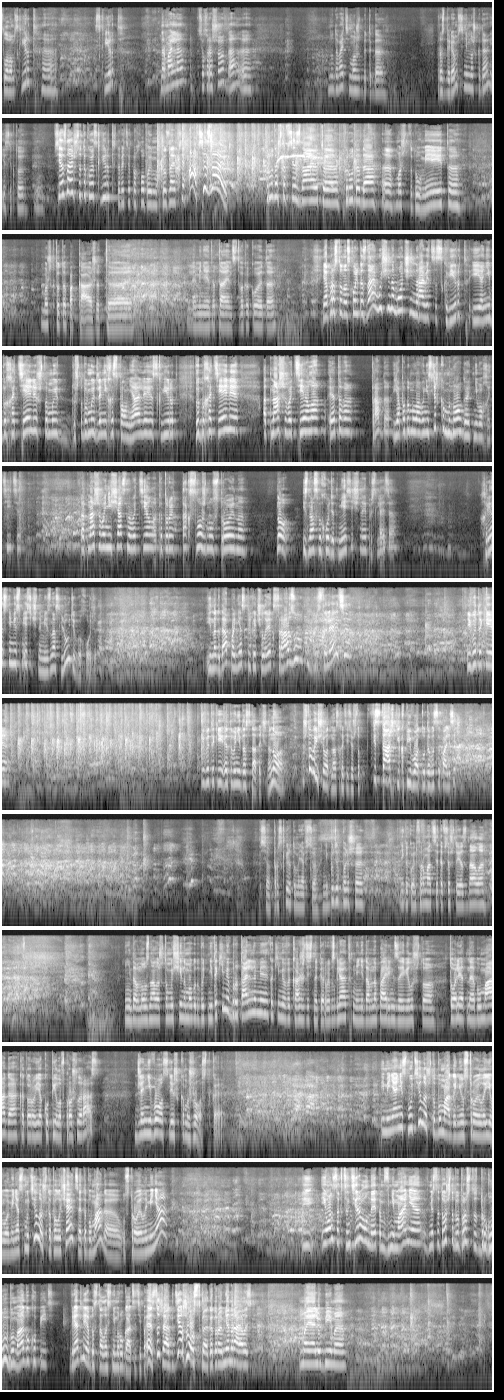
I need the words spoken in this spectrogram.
словом сквирт. Э, сквирт. Нормально? Все хорошо, да? Э, ну, давайте, может быть, тогда разберемся немножко, да? Если кто... Все знают, что такое сквирт? Давайте похлопаем. Кто знает? Все? А, все знают! Круто, что все знают. Э, круто, да. Э, может, кто-то умеет. Может, кто-то покажет. Для меня это таинство какое-то. Я просто, насколько знаю, мужчинам очень нравится сквирт, и они бы хотели, что мы, чтобы мы для них исполняли сквирт. Вы бы хотели от нашего тела этого, правда? Я подумала, вы не слишком много от него хотите. от нашего несчастного тела, которое так сложно устроено. Но из нас выходят месячные, представляете? Хрен с ними с месячными, из нас люди выходят. Иногда по несколько человек сразу, представляете? И вы такие... И вы такие, этого недостаточно. Но что вы еще от нас хотите? Чтобы фисташки к пиву оттуда высыпались? Все, про сквирт у меня все. Не будет больше никакой информации. Это все, что я знала. Я недавно узнала, что мужчины могут быть не такими брутальными, какими вы кажетесь на первый взгляд. Мне недавно парень заявил, что туалетная бумага, которую я купила в прошлый раз, для него слишком жесткая. И меня не смутило, что бумага не устроила его. Меня смутило, что, получается, эта бумага устроила меня. И, и он сакцентировал на этом внимание, вместо того, чтобы просто другую бумагу купить. Вряд ли я бы стала с ним ругаться. Типа, э, слушай, а где жесткая, которая мне нравилась? Моя любимая.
